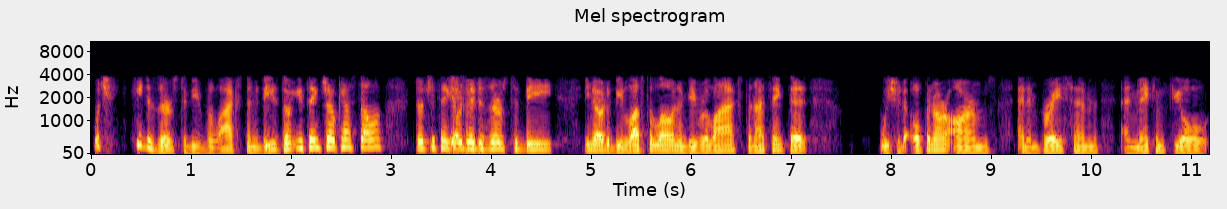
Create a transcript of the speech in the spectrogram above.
which he deserves to be relaxed and at ease. Don't you think, Joe Costello? Don't you think Yes, OJ deserves to be, you know, to be left alone and be relaxed? And I think that we should open our arms and embrace him and make him feel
